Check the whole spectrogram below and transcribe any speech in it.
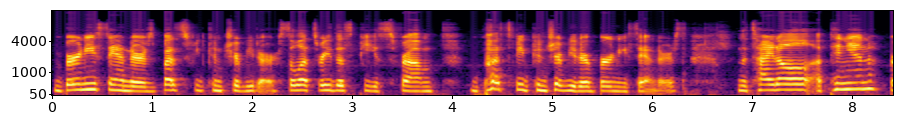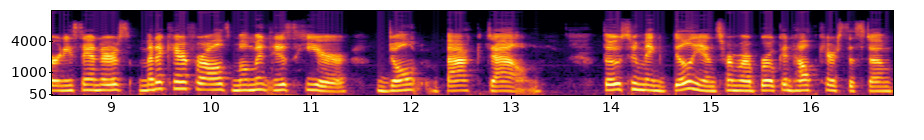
Bernie Sanders, BuzzFeed contributor. So let's read this piece from BuzzFeed contributor Bernie Sanders. The title Opinion Bernie Sanders Medicare for All's moment is here. Don't back down. Those who make billions from our broken healthcare system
